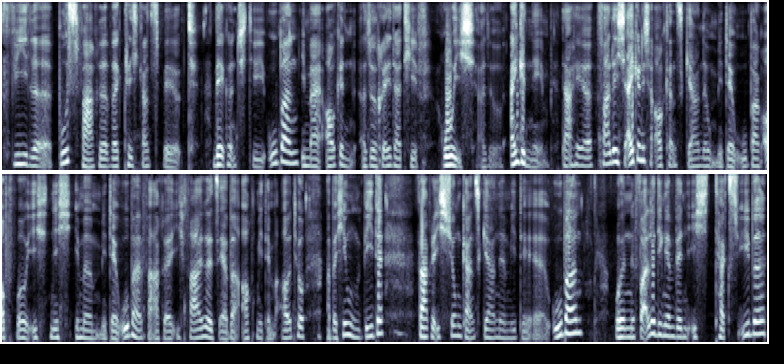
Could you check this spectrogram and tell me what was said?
viele Busfahrer wirklich ganz wild während die U-Bahn in meinen Augen also relativ ruhig, also angenehm. Daher fahre ich eigentlich auch ganz gerne mit der U-Bahn, obwohl ich nicht immer mit der U-Bahn fahre. Ich fahre selber auch mit dem Auto, aber hin und wieder fahre ich schon ganz gerne mit der U-Bahn. Und vor allen Dingen, wenn ich tagsüber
